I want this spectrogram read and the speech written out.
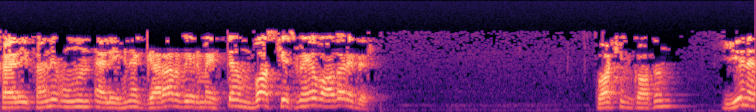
Xəlifəni onun əleyhinə qərar verməkdən vaz keçməyə vadar edir. Lakin qadın yenə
